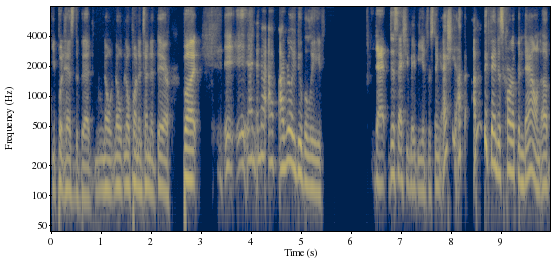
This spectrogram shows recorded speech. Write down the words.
he put heads to bed. No no no pun intended there. But it, it, and, and I, I really do believe that this actually may be interesting. Actually, I, I'm a big fan of this card up and down. Uh,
